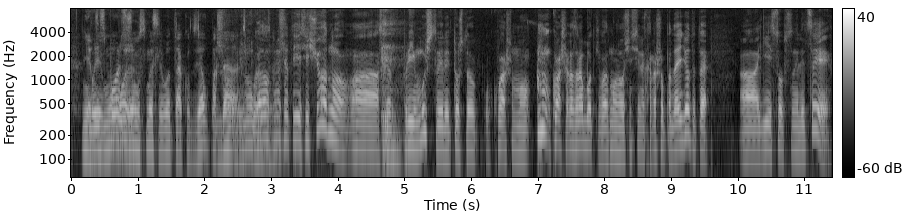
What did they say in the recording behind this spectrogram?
Нет, мы, мы можем, в смысле, вот так вот взял, пошел да. Ну, у Казанского университета есть еще одно а, скажем, преимущество, или то, что к, вашему, к вашей разработке, возможно, очень сильно хорошо подойдет, это а, есть собственные лицеи,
